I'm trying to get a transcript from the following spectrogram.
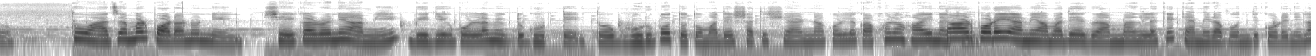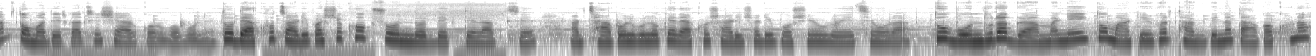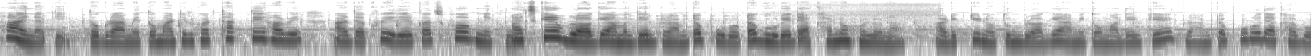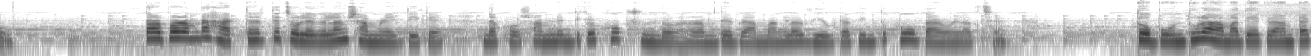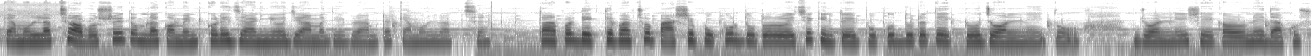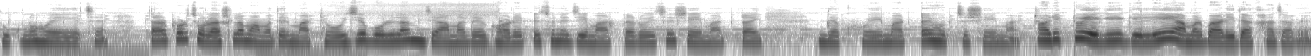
তো আজ আমার পড়ানো নেই। সেই কারণে আমি বেরিয়ে পড়লাম একটু ঘুরতে। তো ঘুরবো তো তোমাদের সাথে শেয়ার না করলে কখনো হয় না তারপরেই আমি আমাদের গ্রাম বাংলাকে ক্যামেরা বন্দি করে নিলাম, তোমাদের কাছে শেয়ার করব বলে। তো দেখো চারিপাশে খুব সুন্দর দেখতে লাগছে। আর ছাগলগুলোকে দেখো সারি সারি বসেও রয়েছে ওরা। তো বন্ধুরা, গ্রাম মানেই তো মাটির ঘর থাকবে না তা কখনো হয় নাকি? তো গ্রামে তো মাটির ঘর থাকতেই হবে। আর দেখো এদের কাজ খুব নিখুঁত। আজকের ব্লগে আমাদের গ্রামটা পুরোটা ঘুরে দেখানো হলো না। আরেকটি নতুন ব্লগে আমি তোমাদেরকে গ্রামটা পুরো দেখাবো। তারপর আমরা হাঁটতে হাঁটতে চলে গেলাম সামনের দিকে। দেখো, সামনের দিকে খুব সুন্দর আর আমাদের গ্রাম বাংলার ভিউটা কিন্তু খুব দারুণ লাগছে। তো বন্ধুরা, আমাদের গ্রামটা কেমন লাগছে অবশ্যই তোমরা কমেন্ট করে জানিও যে আমাদের গ্রামটা কেমন লাগছে। তারপর দেখতে পাচ্ছ পাশে পুকুর দুটো রয়েছে, কিন্তু এই পুকুর দুটোতে একটুও জল নেই তো। জল নেই সেই কারণে দেখো শুকনো হয়ে গেছে। তারপর চলে আসলাম আমাদের মাঠে। ওই যে বললাম যে আমাদের ঘরের পেছনে যে মাঠটা রয়েছে সেই মাঠটাই। দেখো এই মাঠটাই হচ্ছে সেই মাঠ। আর একটু এগিয়ে গেলেই আমার বাড়ি দেখা যাবে।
